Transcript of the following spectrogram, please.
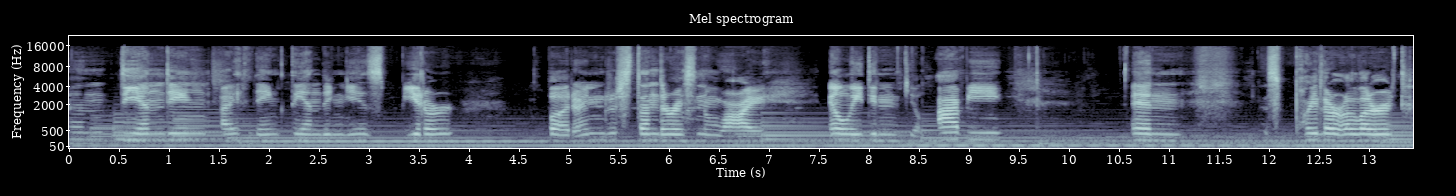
And the ending, I think the ending is bitter, but I understand the reason why Ellie didn't kill Abby. And spoiler alert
